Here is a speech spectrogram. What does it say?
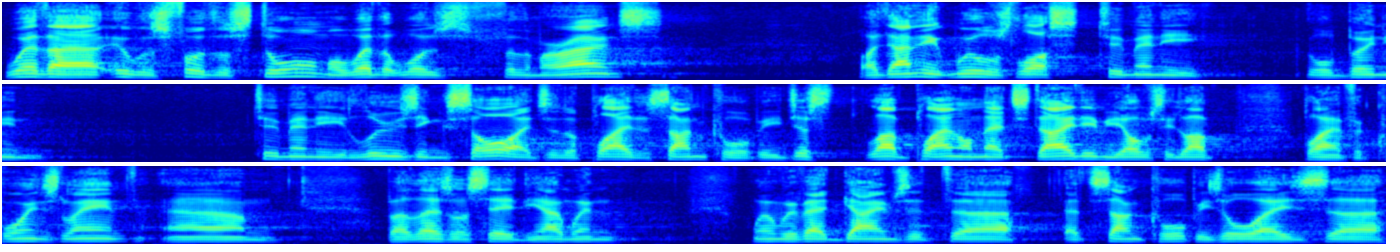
whether it was for the Storm or whether it was for the Maroons, I don't think Will's lost too many or been in too many losing sides that have played at Suncorp. He just loved playing on that stadium. He obviously loved playing for Queensland. Um, but as I said, you know, when when we've had games at uh, at Suncorp, he's always uh,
